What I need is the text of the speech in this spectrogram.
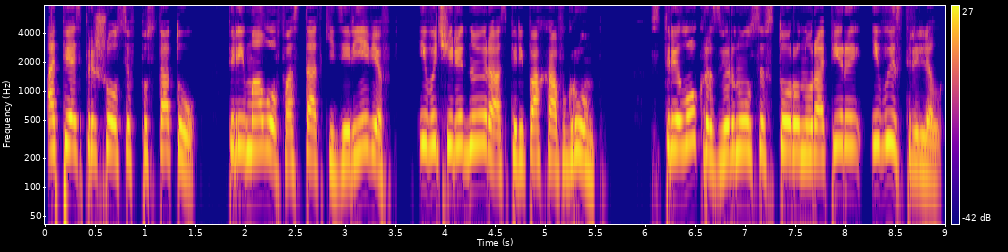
опять пришелся в пустоту, перемолов остатки деревьев и в очередной раз перепахав грунт. Стрелок развернулся в сторону рапиры и выстрелил.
